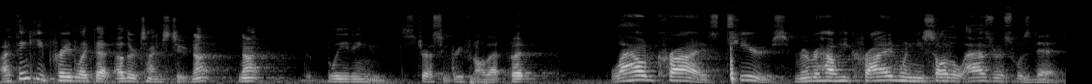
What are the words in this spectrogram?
I think he prayed like that other times too. Not not bleeding and stress and grief and all that, but loud cries, tears. Remember how he cried when he saw that Lazarus was dead?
